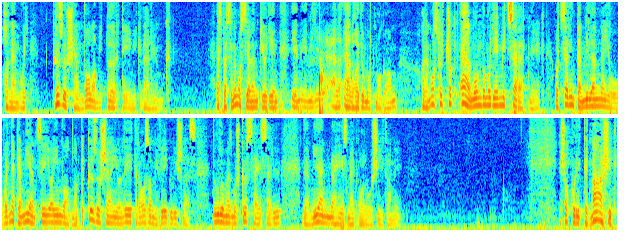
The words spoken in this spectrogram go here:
hanem hogy közösen valami történik velünk. Ez persze nem azt jelenti, hogy én, én, én el, elhagyom ott magam, hanem azt, hogy csak elmondom, hogy én mit szeretnék, vagy szerintem mi lenne jó, vagy nekem milyen céljaim vannak, de közösen jön létre az, ami végül is lesz. Tudom, ez most közhelyszerű, de milyen nehéz megvalósítani. És akkor itt egy másik,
